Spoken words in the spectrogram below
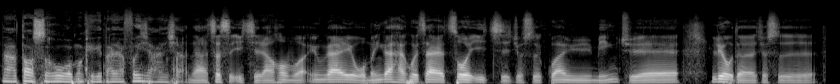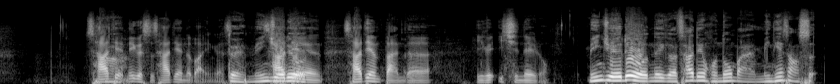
那到时候我们可以给大家分享一下。那这是一集，然后我们应该我们应该还会再做一集，就是关于名爵六的，就是插电，那个是插电的吧？应该是对名爵六插电版的一个一期内容。名爵六那个插电混动版明天上市。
